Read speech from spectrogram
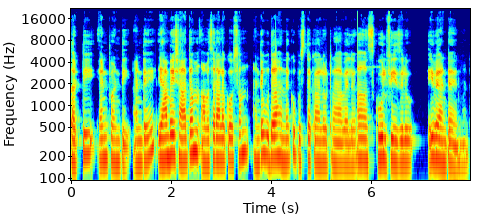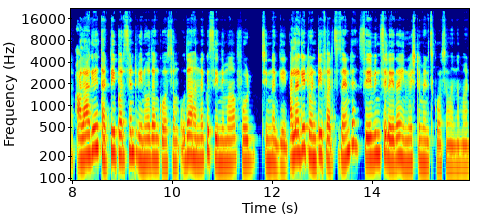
థర్టీ అండ్ ట్వంటీ అంటే యాభై శాతం అవసరాల కోసం అంటే ఉదాహరణకు పుస్తకాలు ట్రావెల్ స్కూల్ ఫీజులు ఇవి అంటాయి అనమాట అలాగే థర్టీ పర్సెంట్ వినోదం కోసం ఉదాహరణకు సినిమా ఫుడ్ చిన్న గేమ్ అలాగే ట్వంటీ పర్సెంట్ సేవింగ్స్ లేదా ఇన్వెస్ట్మెంట్స్ కోసం అన్నమాట.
